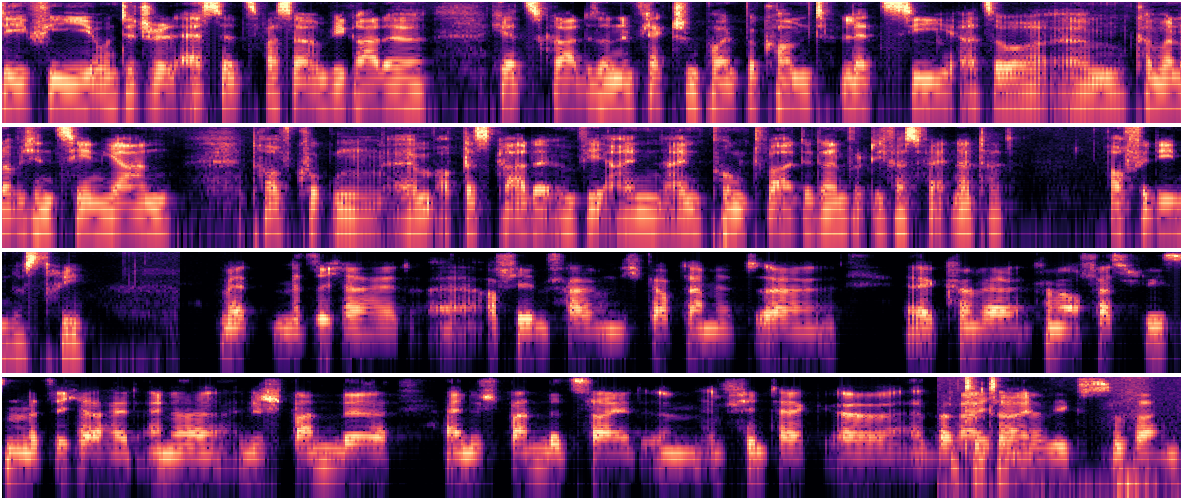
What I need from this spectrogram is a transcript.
DeFi und Digital Assets, was er irgendwie gerade jetzt gerade so einen Inflection Point bekommt. Let's see. Also ähm, können wir, glaube ich, in zehn Jahren drauf gucken, ähm, ob das gerade irgendwie ein, ein Punkt war, der dann wirklich was verändert hat. Auch für die Industrie. Mit, mit Sicherheit, äh, auf jeden Fall. Und ich glaube, damit äh, äh, können wir können wir auch fast schließen. Mit Sicherheit eine eine spannende eine spannende Zeit im, im Fintech-Bereich Total. unterwegs zu sein.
